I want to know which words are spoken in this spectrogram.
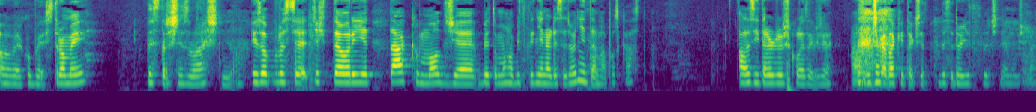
o, jakoby stromy. to je strašně zvláštní, no. Je to prostě, těch teorií je tak moc, že by to mohlo být klidně na 10 hodin tenhle podcast. Ale zítra jdu do školy, takže a Anička taky, takže 10 hodin to točit nemůžeme.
